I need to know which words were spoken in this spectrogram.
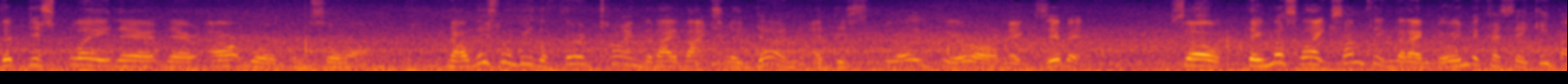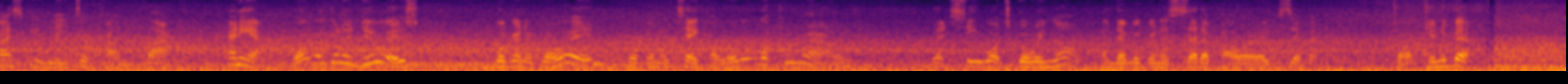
that display their, their artwork and so on. Now, this will be the third time that I've actually done a display here or an exhibit. So they must like something that I'm doing because they keep asking me to come back. Anyhow, what we're going to do is we're going to go in, we're going to take a little look around, let's see what's going on, and then we're going to set up our exhibit. Talk to you in a bit.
